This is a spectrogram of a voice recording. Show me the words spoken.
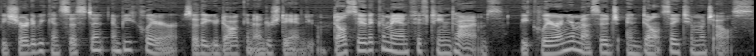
be sure to be consistent and be clear so that your dog can understand you. Don't say the command 15 times. Be clear in your message and don't say too much else.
